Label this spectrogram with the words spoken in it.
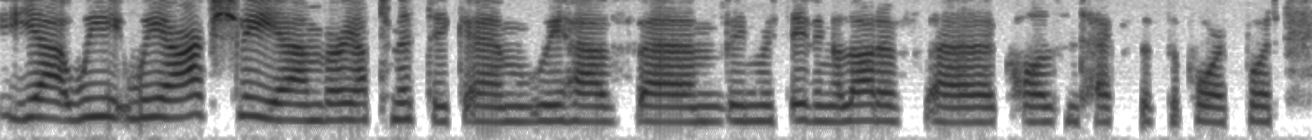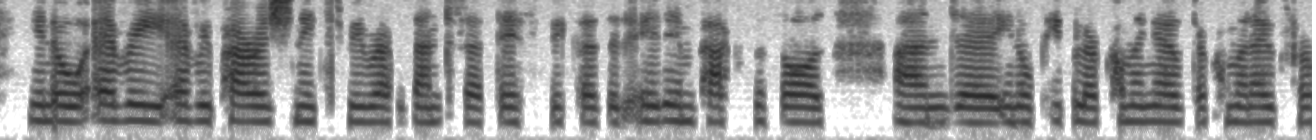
Yeah, we, we are actually um, very optimistic. Um, we have um, been receiving a lot of uh, calls and texts of support, but you know every every parish needs to be represented at this because it, it impacts us all. And uh, you know people are coming out. They're coming out for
